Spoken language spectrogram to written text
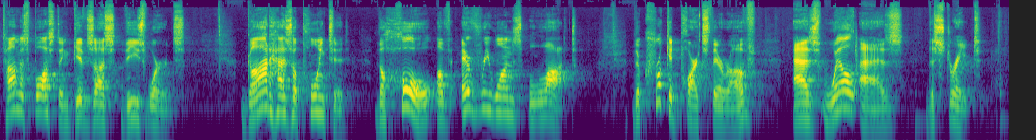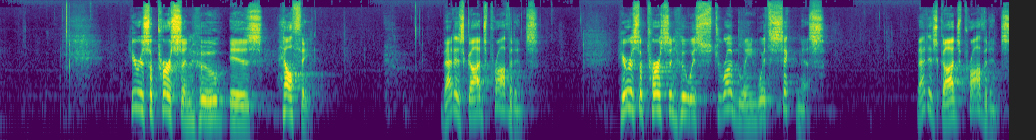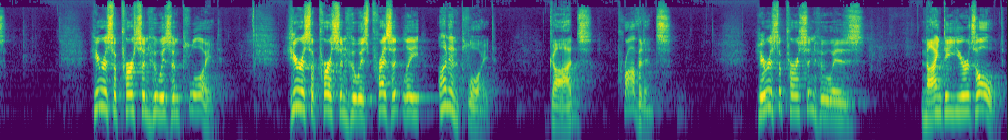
Thomas Boston gives us these words God has appointed the whole of everyone's lot, the crooked parts thereof, as well as the straight. Here is a person who is healthy. That is God's providence. Here is a person who is struggling with sickness. That is God's providence. Here is a person who is employed. Here is a person who is presently unemployed. God's providence. Here is a person who is 90 years old.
